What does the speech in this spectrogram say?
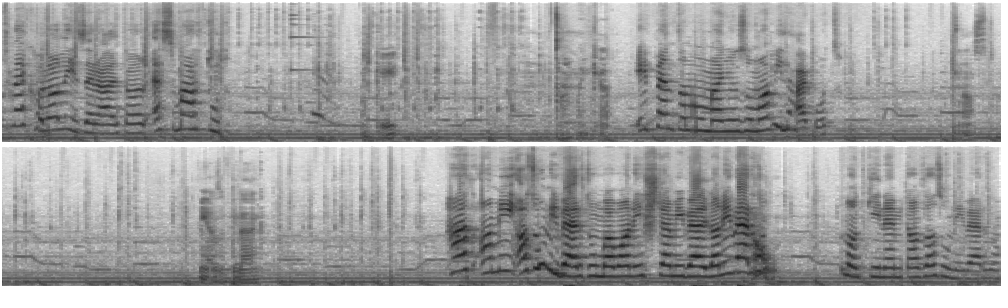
Robot meghal a lézer által, ezt már tud. Oké. Okay. Oh my god. Éppen tanulmányozom a világot. Azt. Mi az a világ? Hát, ami az univerzumban van, és te mivel Daniverzum, Oh. tudnod kéne, mi az az univerzum.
